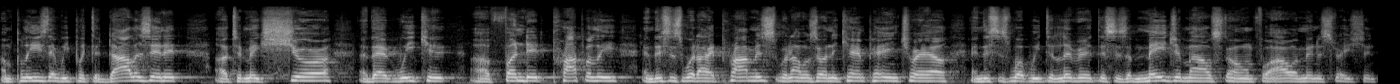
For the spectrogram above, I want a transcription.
I'm pleased that we put the dollars in it uh, to make sure that we can uh, fund it properly. And this is what I promised when I was on the campaign trail, and this is what we delivered. This is a major milestone for our administration.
